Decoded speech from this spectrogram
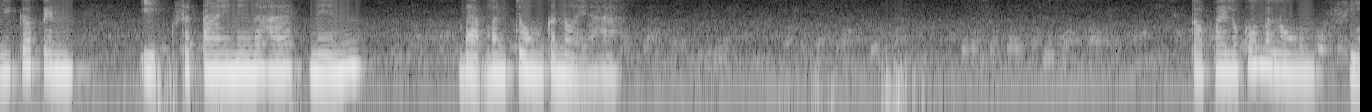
นี่ก็เป็นอีกสไตล์หนึ่งนะคะ เน้นแบบบรรจงกันหน่อยนะคะ ต่อไปเราก็มาลงสี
